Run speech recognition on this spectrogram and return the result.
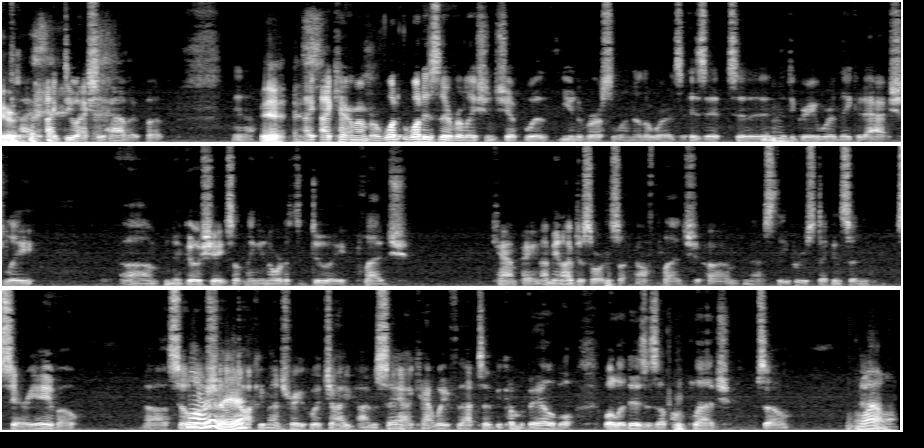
Sure. I, I do actually have it, but you know, Yeah. I, I can't remember what what is their relationship with Universal. In other words, is it to Mm-hmm. the degree where they could actually um, negotiate something in order to do a pledge campaign? I mean, I've just ordered something off pledge, um, and that's the Bruce Dickinson Sarajevo uh, solo Oh, really, show yeah? documentary, which I, I was saying I can't wait for that to become available. Well, it is. It's up on pledge, so Wow.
